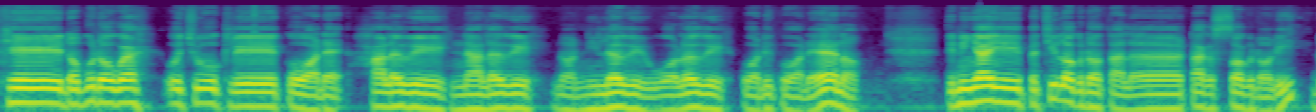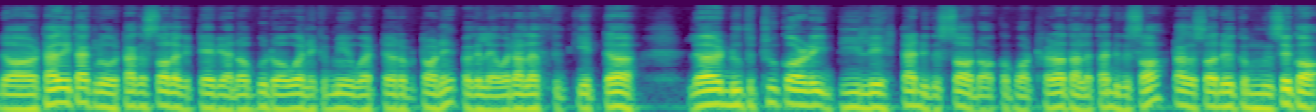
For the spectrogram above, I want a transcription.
เคดอบุดอเวโอชูโอเคลกว่าတဲ့ဟာလရေနာလရေနော်နီလရေဝော်လရေกว่าဒီกว่าတဲ့နော်ဒီနေ့ညရေပတိလောကတော်တာလတာကစောကတော်လီဒေါ်တာဂီတက်လိုတာကစောလကတဲ့ပြတော့ဘူတော်ဝဲနေကမီဝတ်တော်တော်နေပကလေဝဒါလသကိတလာဒူတထုကောရိဘီလေတာဒုကစောတော့ကပေါ်ထရတာလတာဒုကစောတာကစောဒကမှုစကော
